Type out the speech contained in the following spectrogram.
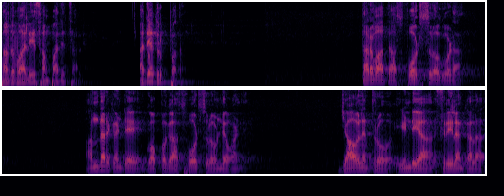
చదవాలి సంపాదించాలి. అదే దృక్పథం. తర్వాత స్పోర్ట్స్లో కూడా అందరికంటే గొప్పగా స్పోర్ట్స్లో ఉండేవాడిని. జావలిన్ త్రో ఇండియా శ్రీలంకల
